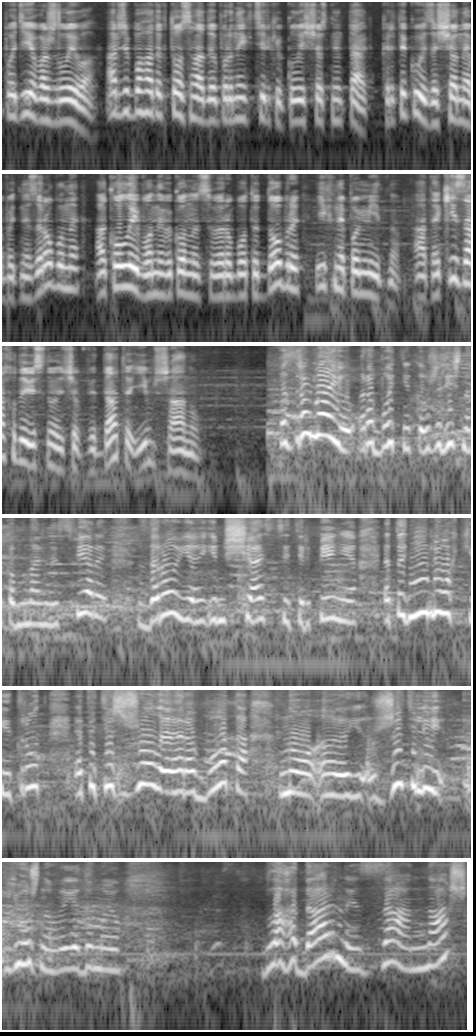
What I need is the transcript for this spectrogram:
подія важлива. Адже багато хто згадує про них тільки коли щось не так, критикує за що-небудь не зроблене, а коли вони виконують свою роботу добре, їх непомітно. А такі заходи існують, щоб віддати їм шану. Поздравляю работников жилищно-коммунальной сферы, здоровья им, счастья, терпения. Это нелегкий труд, это тяжелая работа, но э, жители Южного, я думаю, благодарны за наш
